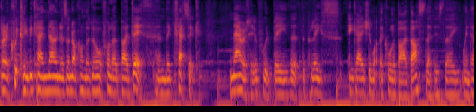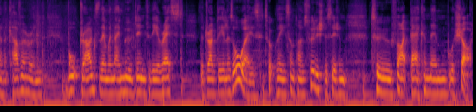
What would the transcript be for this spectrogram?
very quickly became known as a knock on the door followed by death, and the classic narrative would be that the police engaged in what they call a buy bust, that is, they went undercover and bought drugs. Then, when they moved in for the arrest, the drug dealers always took the sometimes foolish decision to fight back and then were shot.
